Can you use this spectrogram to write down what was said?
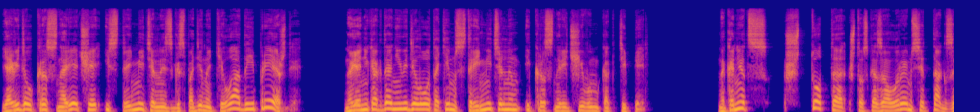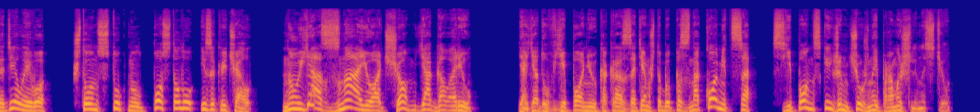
Я видел красноречие и стремительность господина Килады и прежде. но я никогда не видел его таким стремительным и красноречивым, как теперь. Наконец, что-то, что сказал Рэмси, так задело его, что он стукнул по столу и закричал «Ну я знаю, о чем я говорю! Я еду в Японию как раз за тем, чтобы познакомиться с японской жемчужной промышленностью.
